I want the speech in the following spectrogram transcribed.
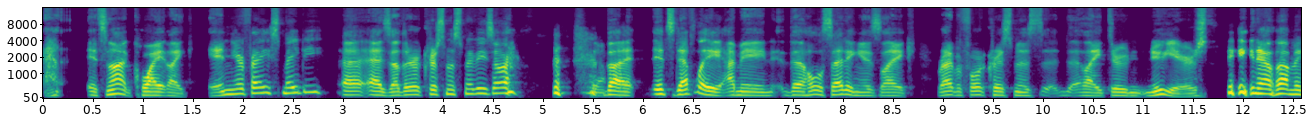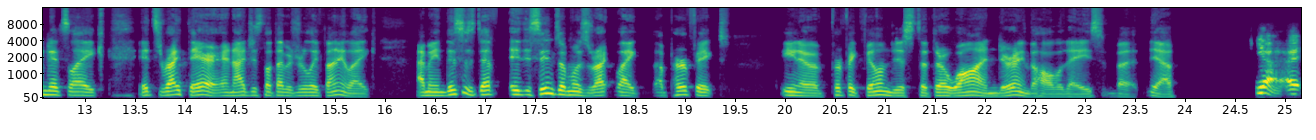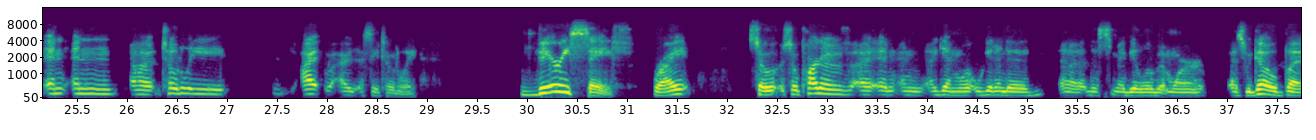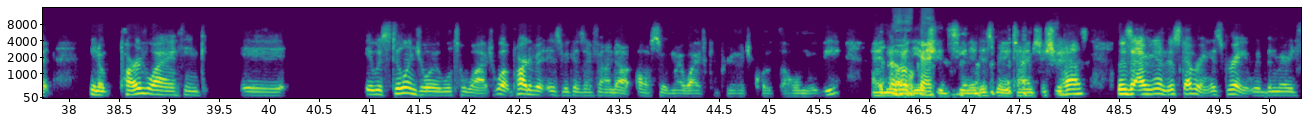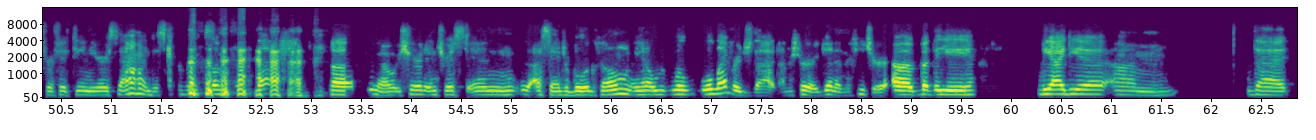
it's not quite like in your face, maybe uh, as other Christmas movies are. but it's definitely i mean the whole setting is like right before christmas uh, like through new year's you know i mean it's like it's right there and i just thought that was really funny like i mean this is def it seems almost right like a perfect you know perfect film just to throw on during the holidays but yeah. Yeah and and uh totally i i say totally. Very safe right so so part of uh, and and again we'll, we'll get into uh, this maybe a little bit more as we go but you know part of why i think it it was still enjoyable to watch well part of it is because i found out also my wife can pretty much quote the whole movie. I had no Oh, idea she'd seen it as many times as she has. Was i'm discovering it's great. We've been married for 15 years now and discovering something like that. Uh, you know, shared interest in a Sandra Bullock film, you know, we'll we'll leverage that, I'm sure, again in the future. Uh, but the the idea um, that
